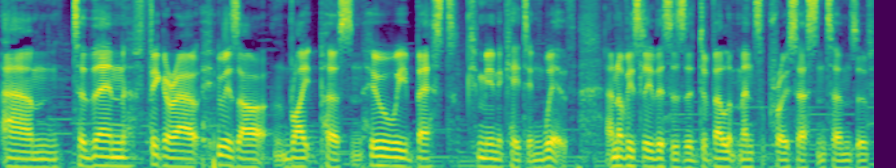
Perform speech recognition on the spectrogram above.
um, to then figure out who is our right person, who are we best communicating with. And obviously, this is a developmental process in terms of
